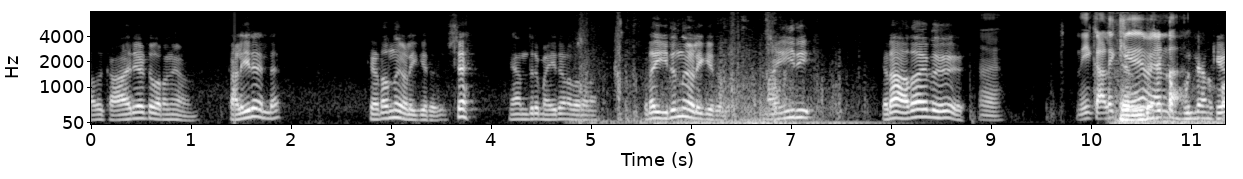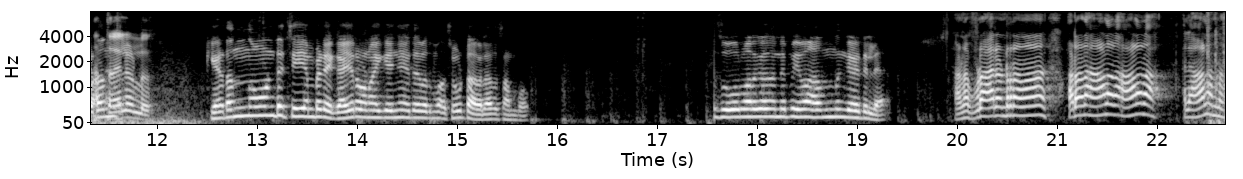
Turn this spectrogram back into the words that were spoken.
അത് കാര്യമായിട്ട് പറഞ്ഞതാണ്. കളിയിലല്ല. കിടന്ന് കളിക്കരുത്. ഷേ ഞാൻ എന്തൊരു മൈരാണ് പറഞ്ഞത് എടാ ഇരുന്ന് കളിക്കരുത്. മൈരി. എടാ അതായത് നീ കളിക്കേ വേണ്ട. കിടന്ന് ഉള്ളൂ. കിടന്നോണ്ട് ചെയ്യുമ്പോഴേ കയർ ഓണാക്കി കഴിഞ്ഞാൽ ഇത് ഷൂട്ട് ആവില്ല അത് സംഭവം സൂപ്പർ മാർക്കറ്റ് ഇപ്പൊ ഇവ അതൊന്നും കേട്ടില്ല. ആണോ ഇവിടെ ആരുണ്ടോ? അടാ ആളടാ ആളടാ അല്ല ആളെന്നാ?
